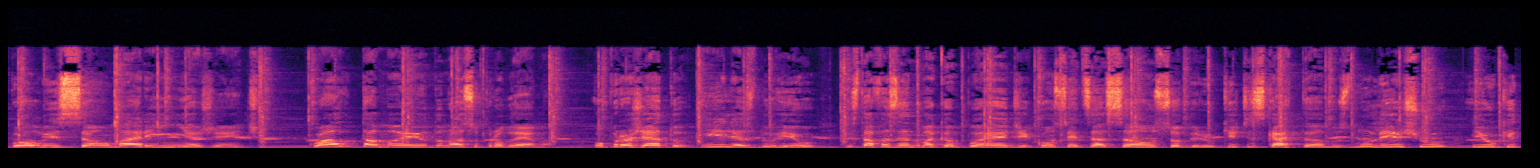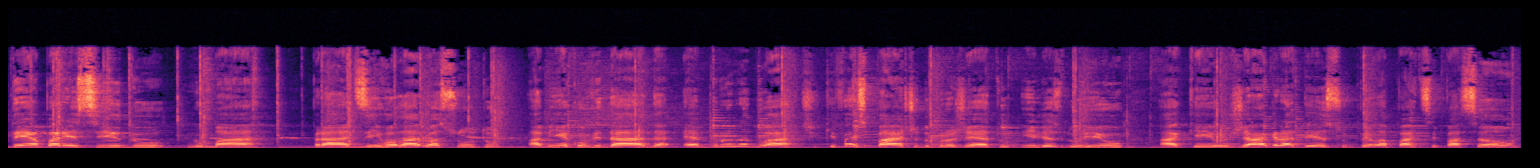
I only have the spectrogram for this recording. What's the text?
Poluição marinha, gente. Qual o tamanho do nosso problema? O projeto Ilhas do Rio está fazendo uma campanha de conscientização sobre o que descartamos no lixo e o que tem aparecido no mar. Para desenrolar o assunto, a minha convidada é Bruna Duarte, que faz parte do projeto Ilhas do Rio, a quem eu já agradeço pela participação.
